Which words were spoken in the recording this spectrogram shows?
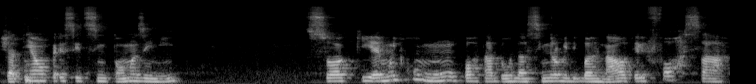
já tinham aparecido sintomas em mim. Só que é muito comum o portador da síndrome de burnout ele forçar,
